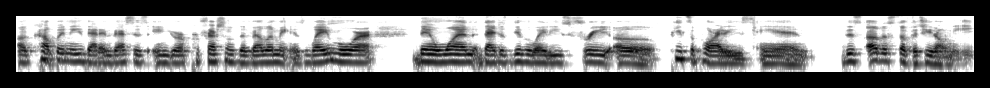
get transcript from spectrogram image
a company that invests in your professional development is way more than one that just give away these free uh pizza parties and this other stuff that you don't need.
